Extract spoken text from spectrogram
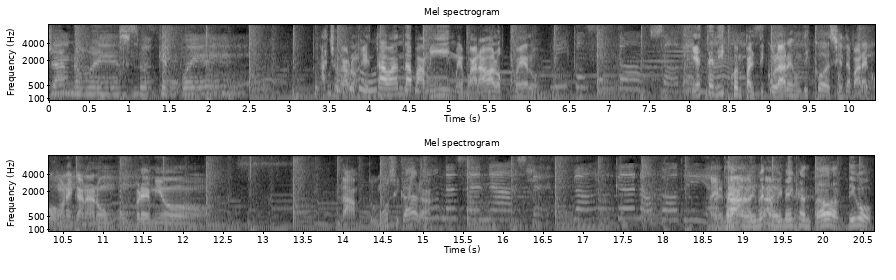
Ya no es lo que fue. Hacho, cabrón, esta banda para mí me paraba los pelos. Y este disco en particular es un disco de siete pares de cojones. Ganaron un, un premio. La, ¿Tu música era? Ahí está, a mí ahí me- está a mí me Mitchell. encantaba. Digo,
